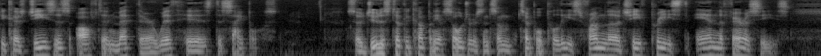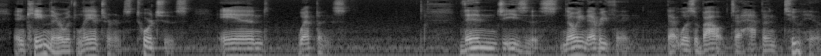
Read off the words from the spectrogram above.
because Jesus often met there with his disciples. So Judas took a company of soldiers and some temple police from the chief priests and the Pharisees and came there with lanterns, torches, and weapons. Then Jesus, knowing everything that was about to happen to him,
